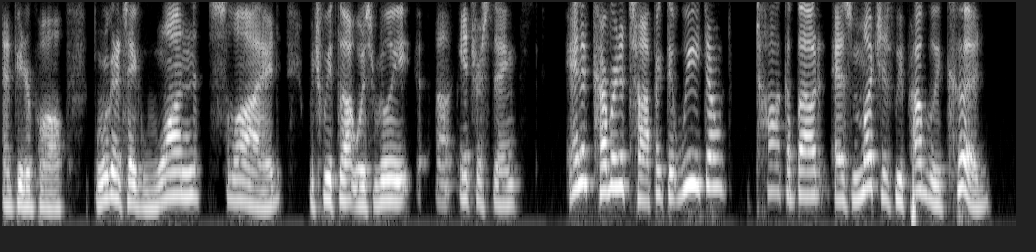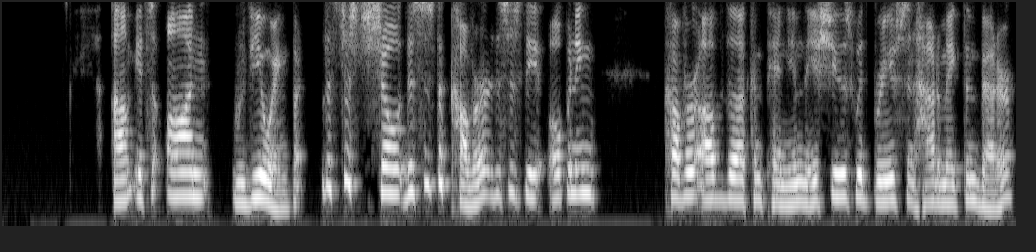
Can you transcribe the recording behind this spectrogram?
and Pieter-Paul. But we're going to take one slide, which we thought was really uh, interesting, and it covered a topic that we don't talk about as much as we probably could. Um, it's on reviewing, but let's just show this is the cover. This is the opening cover of the compendium, the issues with briefs and how to make them better.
